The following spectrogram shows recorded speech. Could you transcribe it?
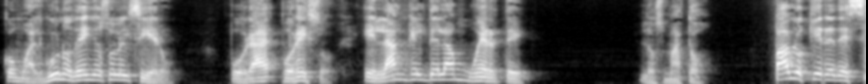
como algunos de ellos lo hicieron. Por, por eso, el ángel de la muerte los mató. Pablo quiere decir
